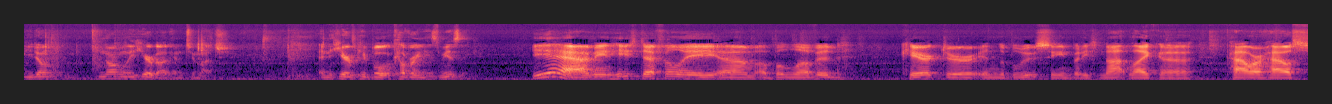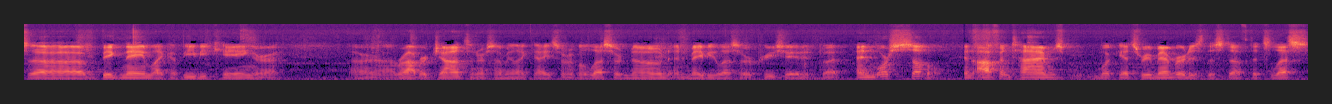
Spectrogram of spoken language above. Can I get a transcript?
You don't normally hear about him too much and hear people covering his music. Yeah, I mean, he's definitely um, a beloved character in the blues scene, but he's not like a powerhouse uh, big name like a B.B. King or a, or a Robert Johnson or something like that. He's sort of a lesser known and maybe lesser appreciated, but and more subtle. And oftentimes, what gets remembered is the stuff that's less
